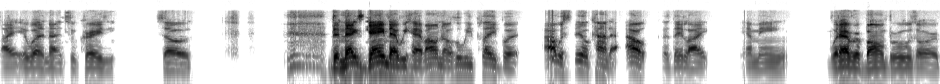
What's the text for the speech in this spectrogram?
Like it wasn't nothing too crazy. So the next game that we have, I don't know who we play, but I was still kind of out because they like, I mean, whatever bone bruise or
